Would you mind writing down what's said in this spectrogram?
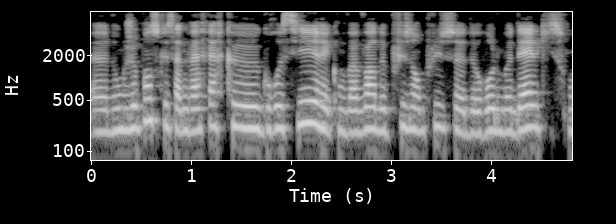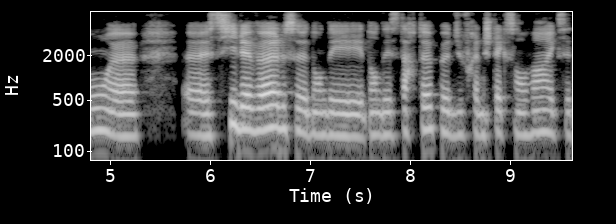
Euh, donc je pense que ça ne va faire que grossir et qu'on va voir de plus en plus de rôles modèles qui seront euh, euh, C-levels dans des, dans des startups du French Tech 120, etc.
